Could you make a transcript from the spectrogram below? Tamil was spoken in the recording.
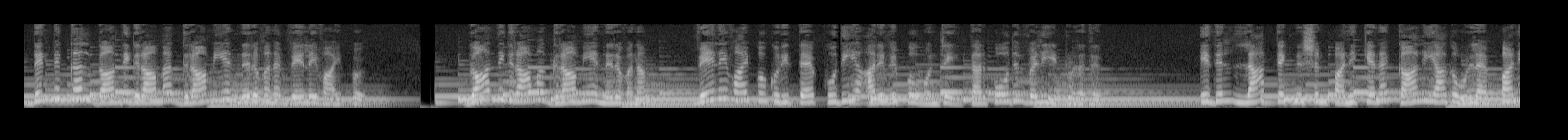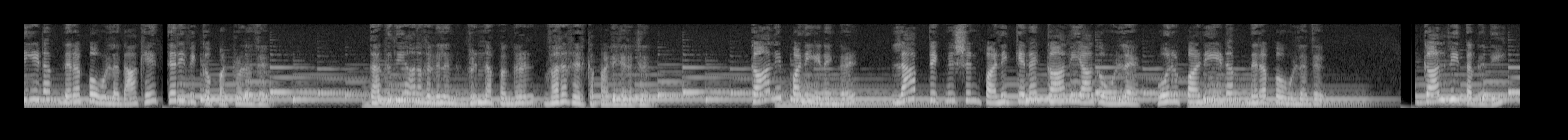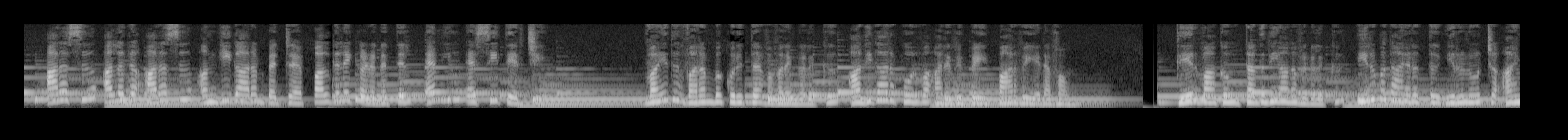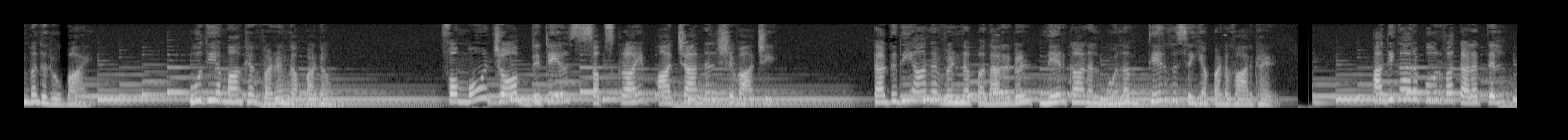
திண்டுக்கல் காந்தி கிராம கிராமிய நிறுவன வேலைவாய்ப்பு. காந்தி கிராம கிராமிய நிறுவனம் வேலைவாய்ப்பு குறித்த புதிய அறிவிப்பு ஒன்றை தற்போது வெளியிட்டுள்ளது. இதில் லேப் டெக்னீஷியன் பணிக்கென காலியாக உள்ள பணியிடம் நிரப்ப உள்ளதாக தெரிவிக்கப்பட்டுள்ளது. தகுதியானவர்களின் விண்ணப்பங்கள் வரவேற்கப்படுகிறது. காலி பணியிடங்கள் லேப் டெக்னீஷியன் பணிக்கென காலியாக உள்ள ஒரு பணியிடம் நிரப்ப உள்ளது. கல்வி தகுதி அரசு அல்லது அரசு அங்கீகாரம் பெற்ற பல்கலைக்கழகத்தில் எம்யூஎஸ்சி தேர்ச்சி. வயது வரம்பு குறித்த விவரங்களுக்கு அதிகாரப்பூர்வ அறிவிப்பை பார்வையிடவும். தேர்வாகும் தகுதியானவர்களுக்கு இருபதாயிரத்து இருநூற்று ஐம்பது ரூபாய். ஊதியமாக வழங்கப்படும். For more job details, subscribe our channel Shivaji. தகுதியான விண்ணப்பதாரர்கள் நேர்காணல் மூலம் தேர்வு செய்யப்படுவார்கள். அதிகாரப்பூர்வ தளத்தில்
